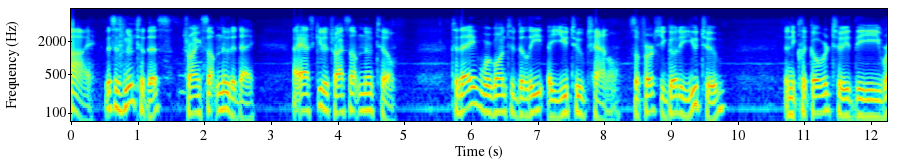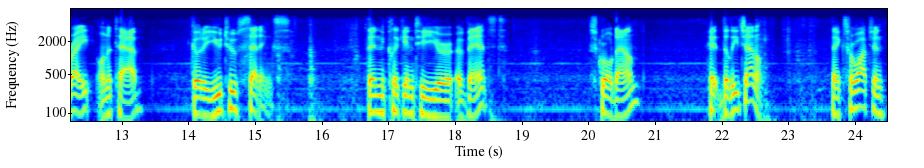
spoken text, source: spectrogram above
Hi, this is new to this, trying something new today. I ask you to try something new too. Today we're going to delete a YouTube channel. So first you go to YouTube, then you click over to the right on a tab, go to YouTube settings, then click into your advanced, scroll down, hit delete channel. Thanks for watching.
